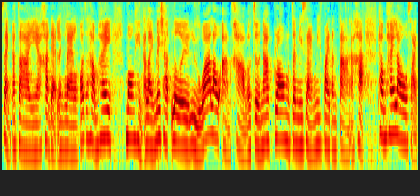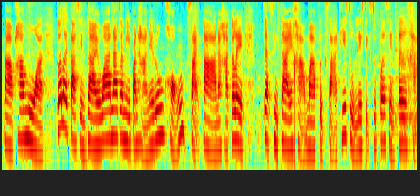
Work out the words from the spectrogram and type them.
แสงกระจายอย่างเงี้ยค่ะแดดแรงๆเราก็จะทำให้มองเห็นอะไรไม่ชัดเลย หรือว่าเราอ่านข่าวเราเจอหน้ากล้อง จะมีแสงมีไฟต่างๆอะค่ะทำให้เราสายตาพร่ามัว ก็เลยตัดสินใจว่าน่าจะมีปัญหาในเรื่องของสายตานะคะ ก็เลยตัดสินใจค่ะมาปรึกษาที่ศูนย์เลสิกซูเปอร์เซ็นเตอร์ค่ะ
